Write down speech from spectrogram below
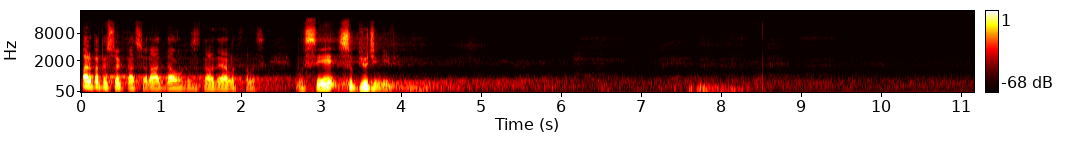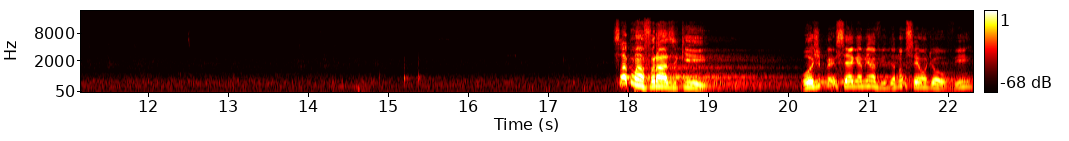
Olha para a pessoa que está do seu lado, dá um resultado dela, fala assim: Você subiu de nível. Sabe uma frase que hoje persegue a minha vida? Eu não sei onde eu ouvi.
